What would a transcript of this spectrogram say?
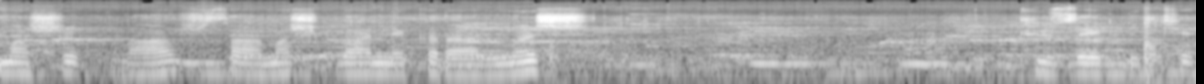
Sarmaşıklar. Sarmaşıklar ne kadarmış? 252.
